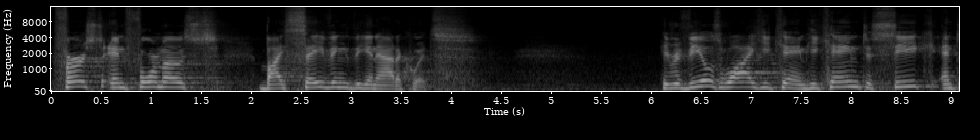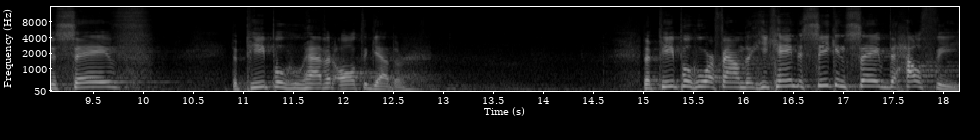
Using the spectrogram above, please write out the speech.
First and foremost, by saving the inadequate. He reveals why he came. He came to seek and to save the people who have it all together. The people who are found that he came to seek and save the healthy.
